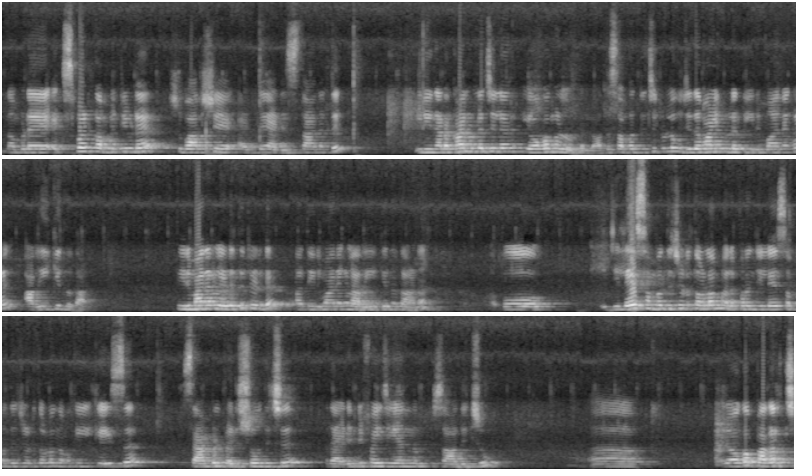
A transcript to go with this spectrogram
നമ്മുടെ എക്സ്പെർട്ട് കമ്മിറ്റിയുടെ ശുപാർശയുടെ അടിസ്ഥാനത്തിൽ ഇനി നടക്കാനുള്ള ചില യോഗങ്ങളുണ്ടല്ലോ. അത് സംബന്ധിച്ചിട്ടുള്ള ഉചിതമായിട്ടുള്ള തീരുമാനങ്ങൾ അറിയിക്കുന്നതാണ്. തീരുമാനങ്ങൾ എടുത്തിട്ടുണ്ട്. ആ തീരുമാനങ്ങൾ അറിയിക്കുന്നതാണ്. അപ്പോൾ ജില്ലയെ സംബന്ധിച്ചിടത്തോളം മലപ്പുറം ജില്ലയെ സംബന്ധിച്ചിടത്തോളം നമുക്ക് ഈ കേസ് സാമ്പിൾ പരിശോധിച്ച് അത് ഐഡന്റിഫൈ ചെയ്യാൻ നമുക്ക് സാധിച്ചു. രോഗപകർച്ച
